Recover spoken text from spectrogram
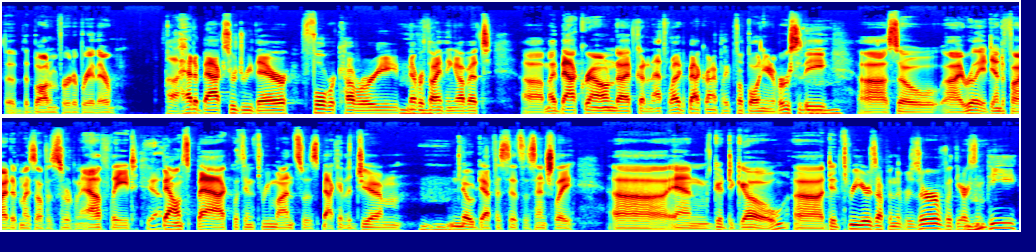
the, the bottom vertebrae there uh, had a back surgery there, full recovery, never thought anything of it. Uh, my background, I've got an athletic background. I played football in university. Uh, so I really identified myself as sort of an athlete. Yeah. Bounced back within three months, was back at the gym, no deficits essentially, uh, and good to go. Uh, did three years up in the reserve with the RCMP.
